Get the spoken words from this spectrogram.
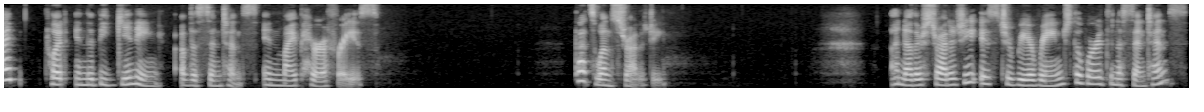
I put in the beginning of the sentence in my paraphrase. That's one strategy. Another strategy is to rearrange the words in a sentence.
